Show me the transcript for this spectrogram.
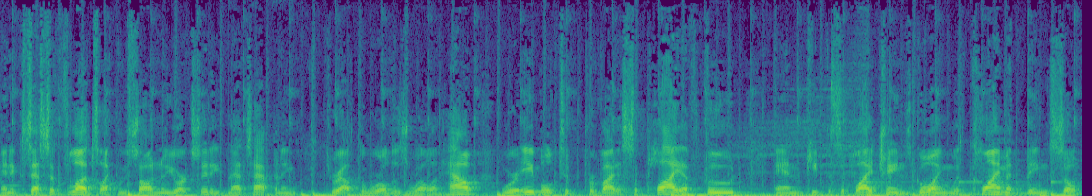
and excessive floods, like we saw in New York City. And that's happening throughout the world as well. And how we're able to provide a supply of food and keep the supply chains going with climate being so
